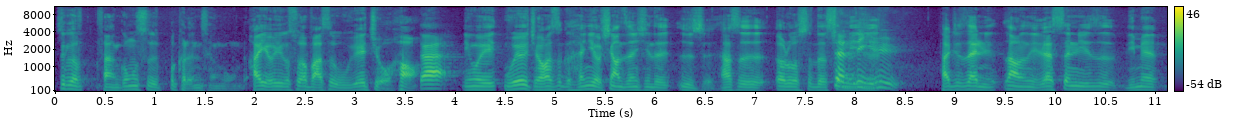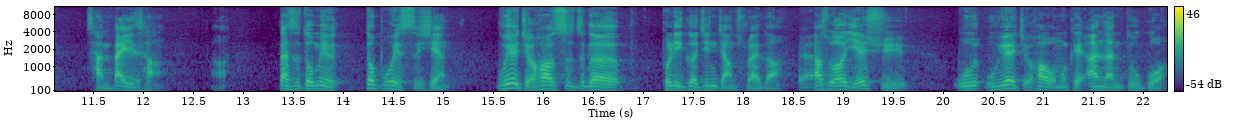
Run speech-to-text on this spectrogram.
这个反攻是不可能成功的。还有一个说法是五月九号，对，因为五月九号是个很有象征性的日子，它是俄罗斯的胜利日，它就在你让你在胜利日里面惨败一场，啊，但是都没有都不会实现。五月九号是这个普里戈金讲出来的，他说也许五五月九号我们可以安然度过，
